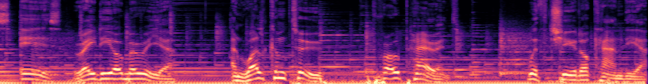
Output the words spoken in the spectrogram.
This is Radio Maria, and welcome to Pro Parent with Ciro Candia.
